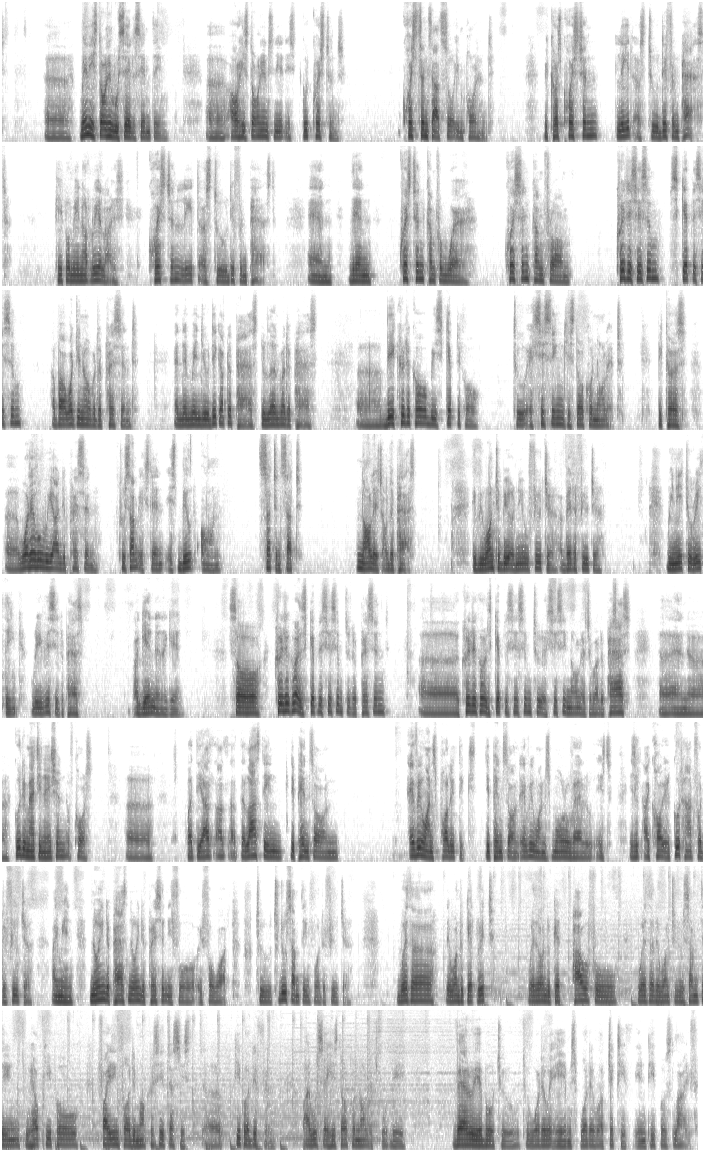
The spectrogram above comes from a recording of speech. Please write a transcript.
Uh, many historians will say the same thing uh, our historians need is good questions. Questions are so important because questions lead us to different past. People may not realize question lead us to different past. And then question come from where? Question come from criticism, skepticism about what you know about the present and then when you dig up the past, you learn about the past. Uh, be critical, be skeptical to existing historical knowledge. Because uh, whatever we are in the present, to some extent, is built on such and such knowledge of the past. If we want to build a new future, a better future, we need to rethink, revisit the past again and again. So critical and skepticism to the present, uh, critical and skepticism to existing knowledge about the past, uh, and uh, good imagination, of course. Uh, but the, the last thing depends on everyone's politics, depends on everyone's moral value. It's, it's, I call it a good heart for the future. I mean, knowing the past, knowing the present is for, is for what? To, to do something for the future whether they want to get rich, whether they want to get powerful, whether they want to do something to help people fighting for democracy justice. Uh, people are different. I would say historical knowledge would be variable to, to whatever aims, whatever objective in people's life.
